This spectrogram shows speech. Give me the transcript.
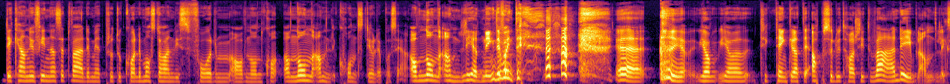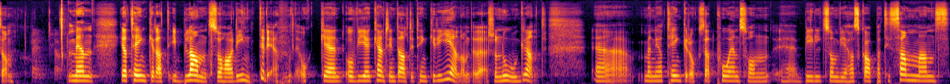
det kan ju finnas ett värde med ett protokoll. Det måste ha en viss form av någon, av någon an, konstig, jag på att säga, av någon anledning. Det var inte... Eh, jag, jag, jag tänker att det absolut har sitt värde ibland. Liksom. Men jag tänker att ibland så har det inte det. Och, eh, och vi kanske inte alltid tänker igenom det där så noggrant. Eh, men jag tänker också att på en sån eh, bild som vi har skapat tillsammans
